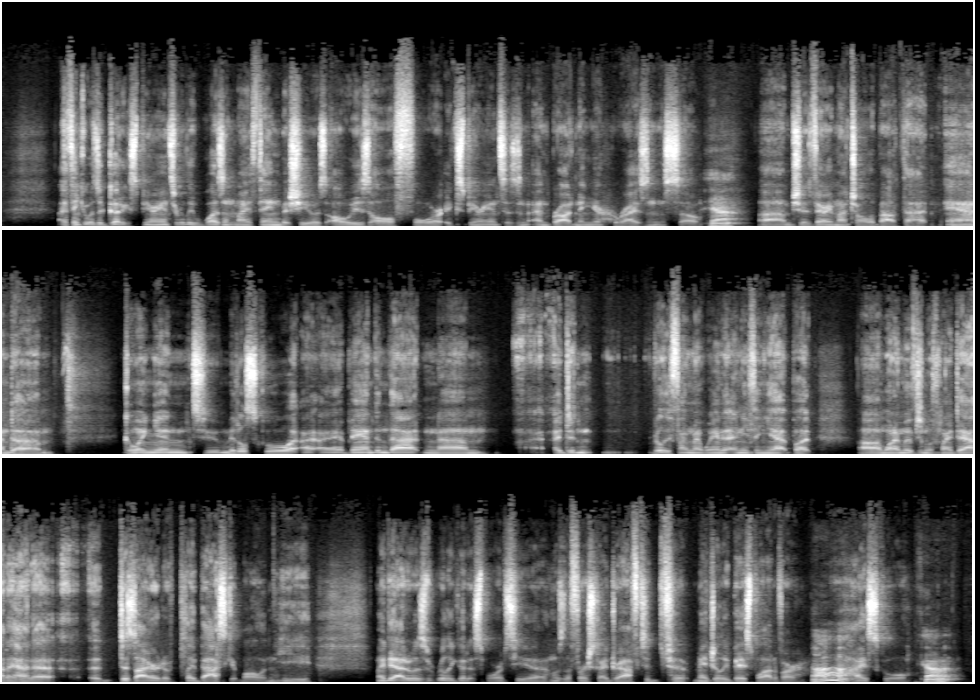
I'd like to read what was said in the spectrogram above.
I think it was a good experience. It really wasn't my thing, but she was always all for experiences and, and broadening your horizons. So yeah, um, she was very much all about that. And um, going into middle school, I, I abandoned that, and um, I, I, didn't really find my way into anything yet. But um, when I moved in with my dad, I had a, a desire to play basketball, and he my dad was really good at sports. He uh, was the first guy drafted to Major League Baseball out of our ah, high school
